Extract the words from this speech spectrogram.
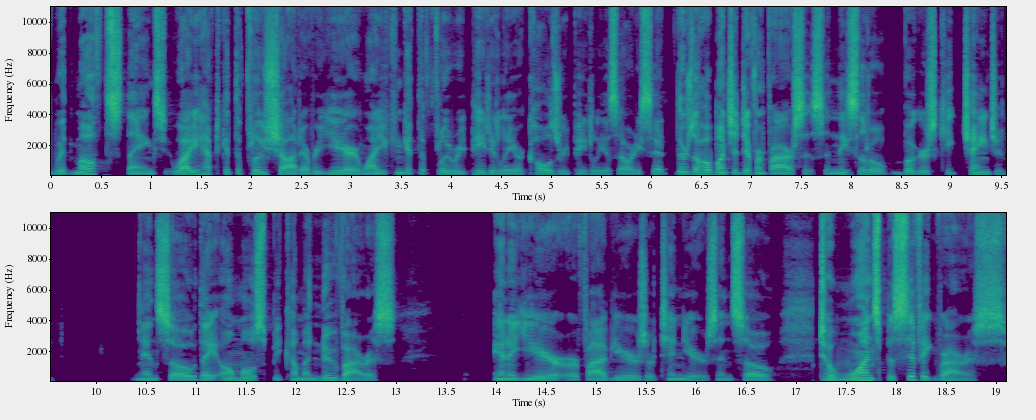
with most things, while you have to get the flu shot every year, while you can get the flu repeatedly or colds repeatedly, as I already said, there's a whole bunch of different viruses, and these little boogers keep changing. And so they almost become a new virus in a year or five years or 10 years. And so, to one specific virus,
